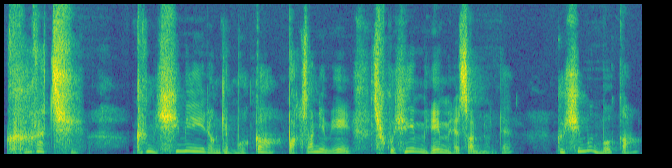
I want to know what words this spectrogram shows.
그렇지. 그럼 힘이란 게 뭘까? 박사님이 자꾸 힘, 힘 했었는데, 그 힘은 뭘까?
